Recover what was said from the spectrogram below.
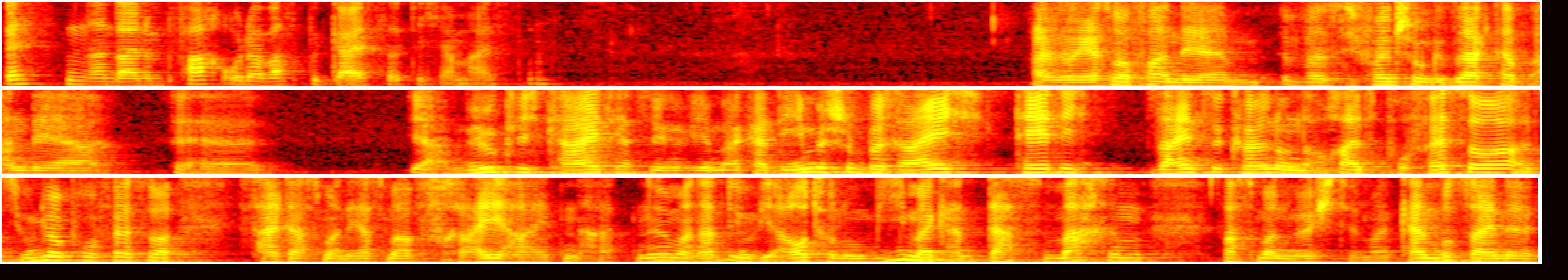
besten an deinem Fach oder was begeistert dich am meisten? Also erstmal von der, was ich vorhin schon gesagt habe, an der äh, ja, Möglichkeit, jetzt irgendwie im akademischen Bereich tätig sein zu können und auch als Professor, als Juniorprofessor, ist halt, dass man erstmal Freiheiten hat. Ne? Man hat irgendwie Autonomie, man kann das machen, was man möchte. Man kann, muss seine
